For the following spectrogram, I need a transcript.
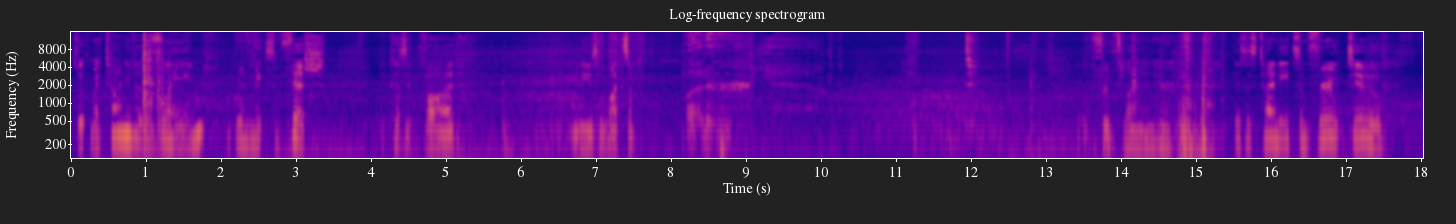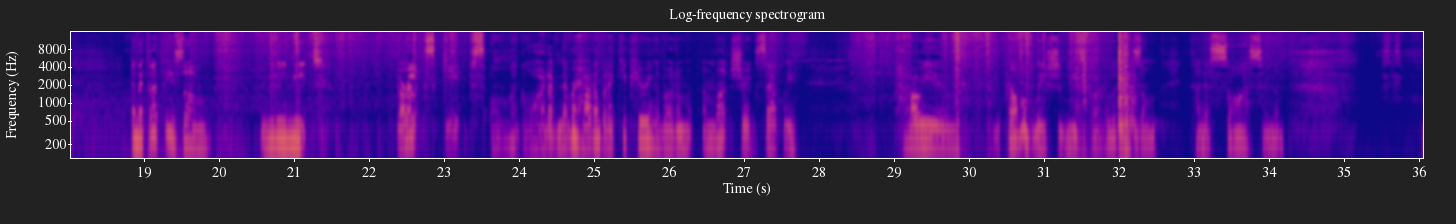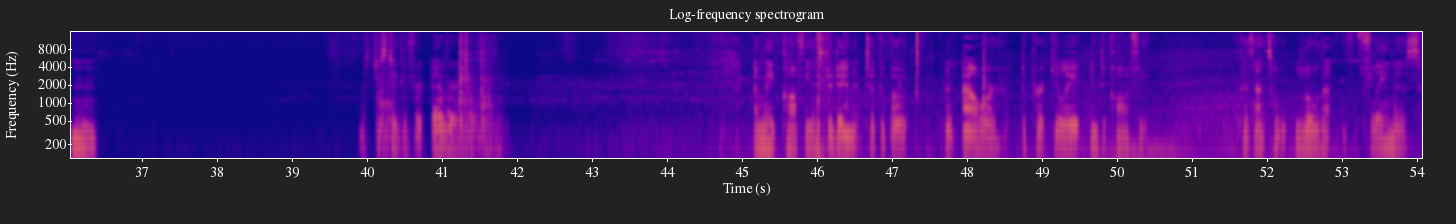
So with my tiny little flame, I'm going to make some fish because it thawed. I'm going to use lots of butter. Yeah. Little fruit fly in here. Guess it's time to eat some fruit too. And I got these um really neat garlic scapes. Oh my god, I've never had them, but I keep hearing about them. I'm not sure exactly how you, you probably should use garlic with some kind of sauce in them. Hmm. It's just taking forever. I made coffee yesterday and it took about an hour to percolate into coffee because that's how low that flame is.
